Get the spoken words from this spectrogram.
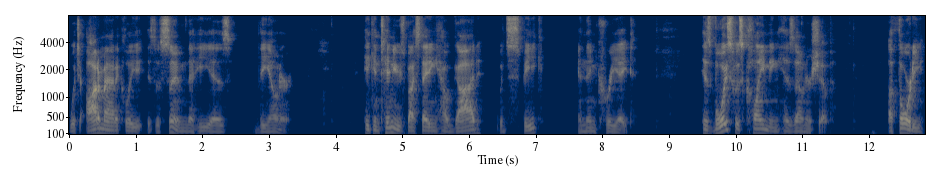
which automatically is assumed that he is the owner. He continues by stating how God would speak and then create. His voice was claiming his ownership, authority,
